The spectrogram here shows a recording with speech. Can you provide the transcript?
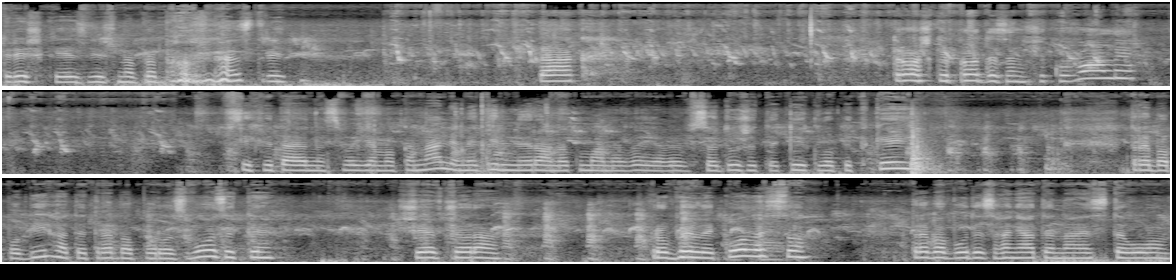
Трішки, звісно, пропав настрій. Так. Трошки продезінфікували. Всіх вітаю на своєму каналі. Недільний ранок у мене виявився дуже такий клопіткий. Треба побігати, треба порозвозити. Ще вчора пробили колесо. Треба буде зганяти на СТО,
